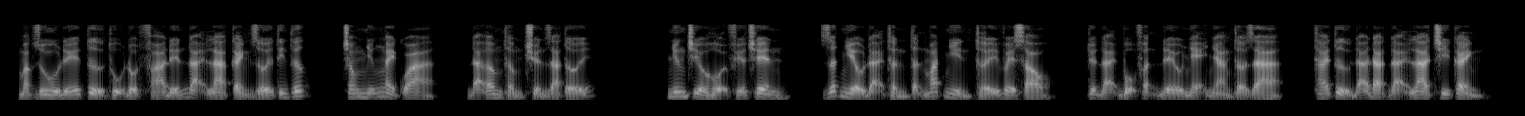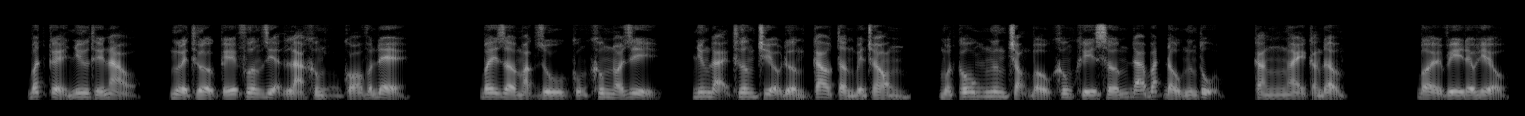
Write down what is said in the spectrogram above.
Mặc dù đế tử thụ đột phá đến đại la cảnh giới tin tức, trong những ngày qua, đã âm thầm truyền ra tới. Nhưng triều hội phía trên rất nhiều đại thần tận mắt nhìn thấy về sau, tuyệt đại bộ phận đều nhẹ nhàng thở ra, thái tử đã đạt đại la chi cảnh, bất kể như thế nào, người thừa kế phương diện là không có vấn đề. Bây giờ mặc dù cũng không nói gì, nhưng đại thương triều đường cao tầng bên trong, một câu ngưng trọng bầu không khí sớm đã bắt đầu ngưng tụ, càng ngày càng đậm. Bởi vì đều hiểu,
